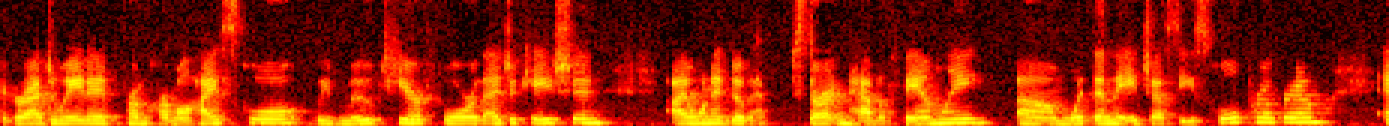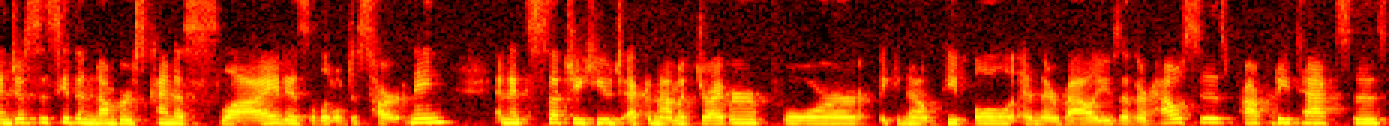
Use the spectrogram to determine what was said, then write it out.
I graduated from Carmel High School. We moved here for the education. I wanted to start and have a family um, within the HSE school program. And just to see the numbers kind of slide is a little disheartening. And it's such a huge economic driver for you know people and their values of their houses, property taxes,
